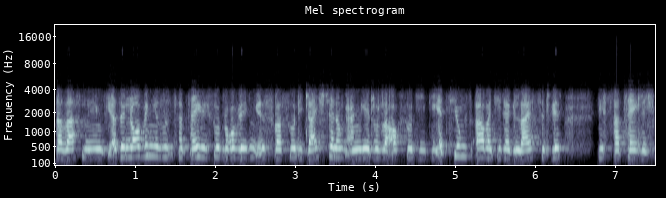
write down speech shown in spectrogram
Da saßen irgendwie, also in Norwegen ist es tatsächlich so, Norwegen ist, was so die Gleichstellung angeht oder auch so die, die Erziehungsarbeit, die da geleistet wird, die ist tatsächlich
